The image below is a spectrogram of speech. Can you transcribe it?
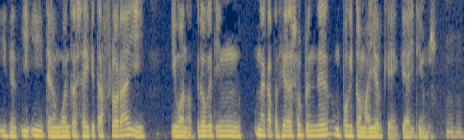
y, te, y, te lo encuentras ahí que te aflora y, y bueno, creo que tiene una capacidad de sorprender un poquito mayor que, que iTunes. Uh -huh.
